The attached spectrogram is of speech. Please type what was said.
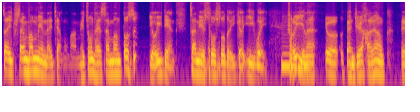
在三方面来讲的话，美中台三方都是有一点战略收缩的一个意味，所以呢，就感觉好像呃，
